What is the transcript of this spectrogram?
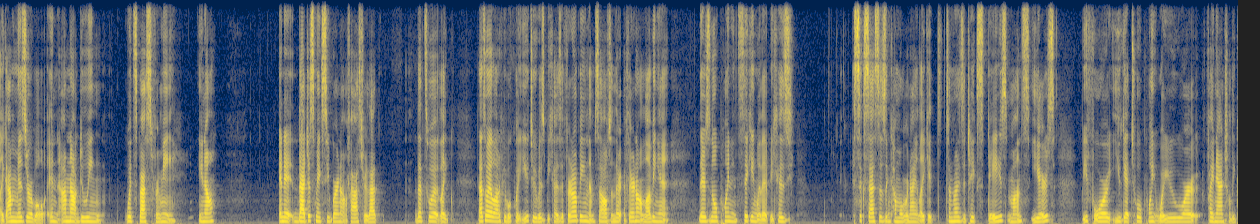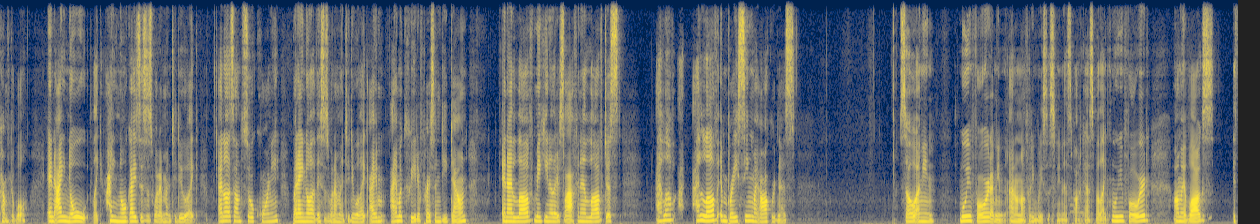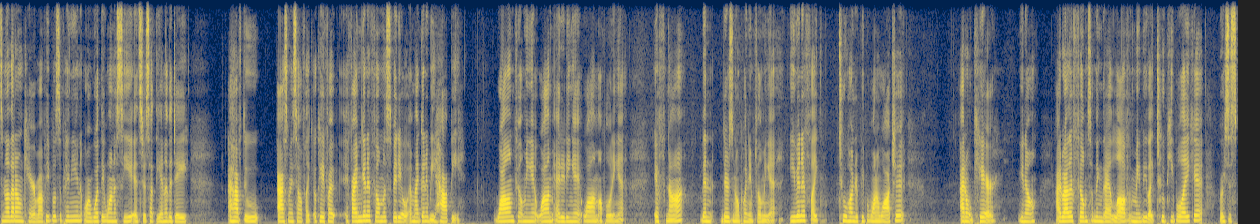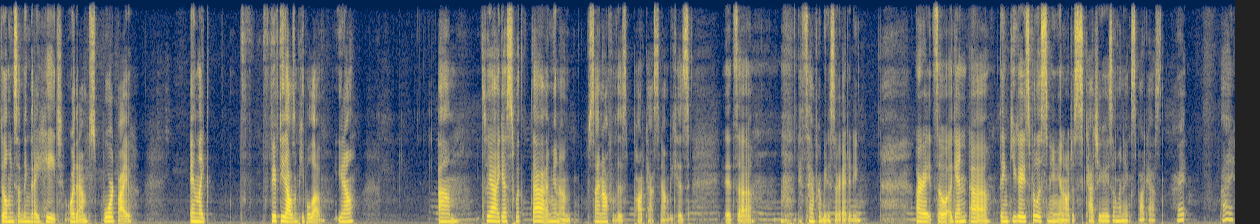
like I'm miserable and I'm not doing what's best for me, you know? and it that just makes you burn out faster. That that's what like that's why a lot of people quit youtube is because if they're not being themselves and they're if they're not loving it there's no point in sticking with it because success doesn't come overnight. Like it sometimes it takes days months years before you get to a point where you are financially comfortable and i know like i know guys this is what i meant to do like i know that sounds so corny but i know that this is what i meant to do like i'm i'm a creative person deep down and I love making others laugh and I love just I love I love embracing my awkwardness. So, I mean, moving forward, I mean, I don't know if anybody's listening to this podcast, but like moving forward on my vlogs, it's not that I don't care about people's opinion or what they want to see. It's just at the end of the day, I have to ask myself like, okay, if I if I'm going to film this video, am I going to be happy while I'm filming it, while I'm editing it, while I'm uploading it? If not, then there's no point in filming it. Even if like 200 people want to watch it, I don't care, you know? I'd rather film something that I love and maybe like two people like it versus filming something that I hate or that I'm bored by and like 50,000 people love, you know? Um so yeah, I guess with that I'm to sign off of this podcast now because it's uh it's time for me to start editing. All right. So again, uh, thank you guys for listening, and I'll just catch you guys on my next podcast. All right. Bye.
